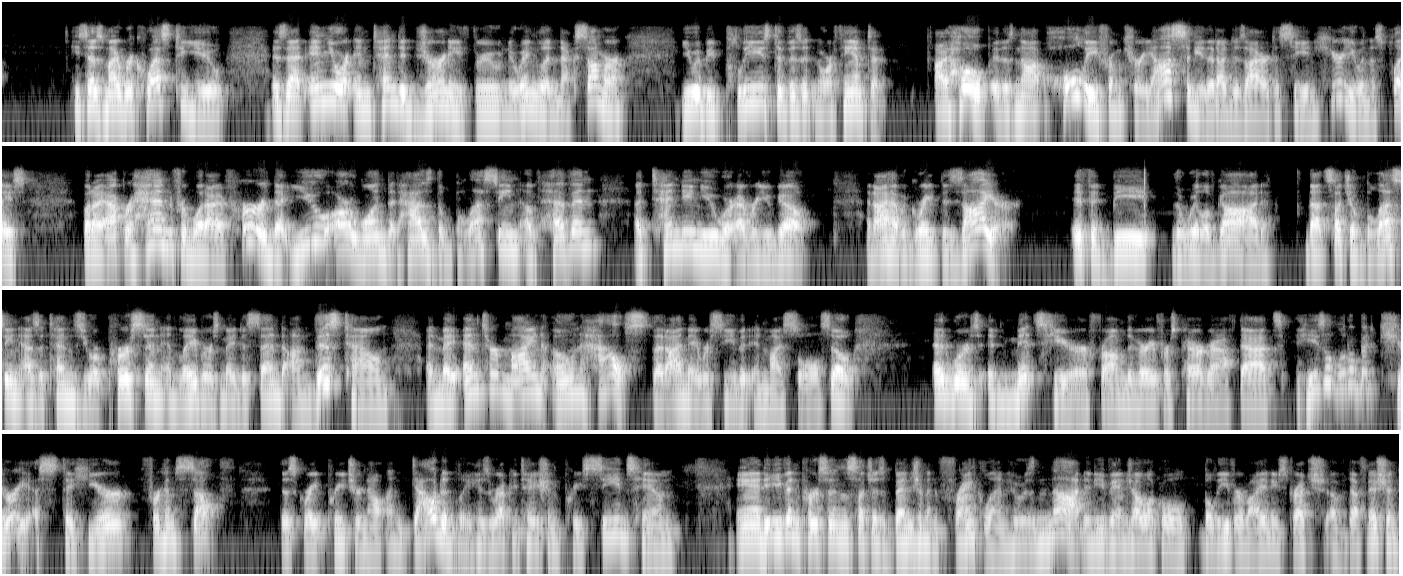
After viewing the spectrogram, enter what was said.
He says, My request to you is that in your intended journey through New England next summer, you would be pleased to visit Northampton. I hope it is not wholly from curiosity that I desire to see and hear you in this place, but I apprehend from what I have heard that you are one that has the blessing of heaven attending you wherever you go. And I have a great desire, if it be the will of God, that such a blessing as attends your person and labors may descend on this town and may enter mine own house that I may receive it in my soul. So Edwards admits here from the very first paragraph that he's a little bit curious to hear for himself this great preacher. Now, undoubtedly, his reputation precedes him. And even persons such as Benjamin Franklin, who is not an evangelical believer by any stretch of definition,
